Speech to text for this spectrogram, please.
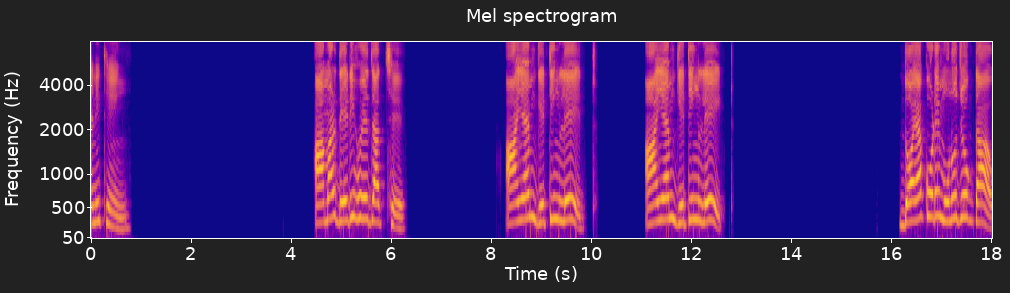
anything আমার দেরি হয়ে যাচ্ছে। I am getting late I am getting late দয়া করে মনোযোগ দাও।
